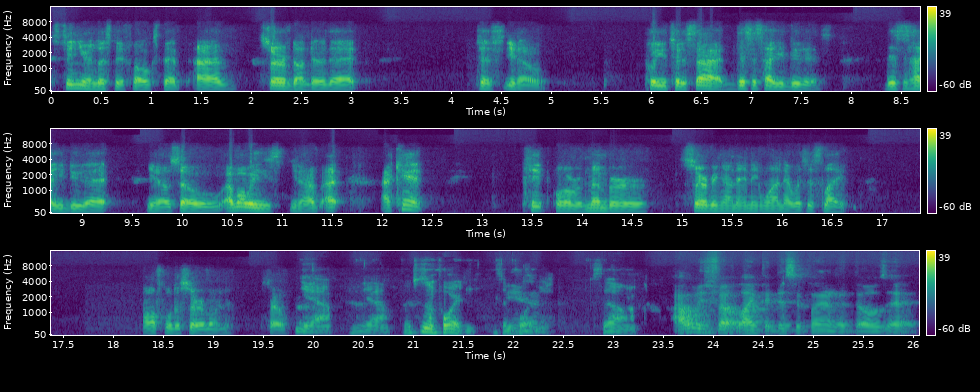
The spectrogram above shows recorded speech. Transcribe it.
senior enlisted folks that I've served under that just, you know, pull you to the side. This is how you do this. This is how you do that. You know, so I've always, you know, I, I, I can't pick or remember serving on anyone that was just like awful to serve under. So, Yeah, yeah, which is important. It's Yeah. important. So I always felt like the discipline that those that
